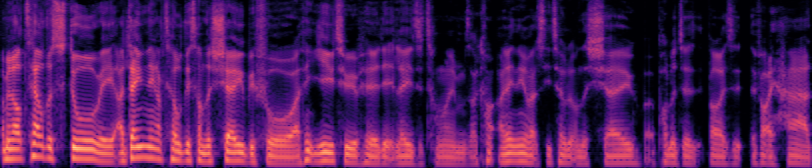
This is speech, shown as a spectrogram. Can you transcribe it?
I mean, I'll tell the story. I don't think I've told this on the show before. I think you two have heard it loads of times. I can't. I don't think I've actually told it on the show, but apologise if I had.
